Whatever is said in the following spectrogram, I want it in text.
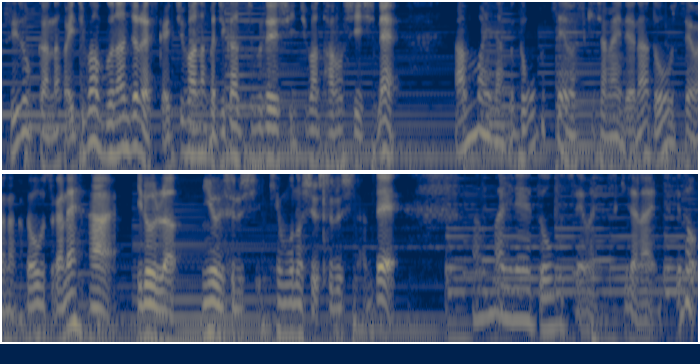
水族館なんか一番無難じゃないですか。一番なんか時間潰れるし、一番楽しいしね。あんまりなんか動物園は好きじゃないんだよな。動物園はなんか動物がね、はい、いろいろ匂いするし、獣臭するしなんで、あんまりね、動物園は好きじゃないんですけど、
